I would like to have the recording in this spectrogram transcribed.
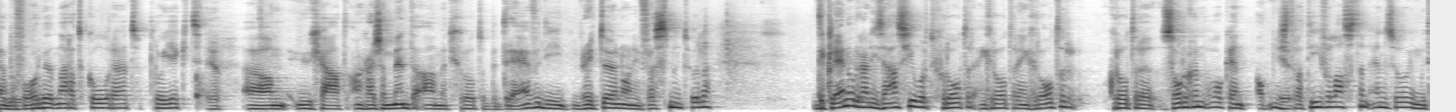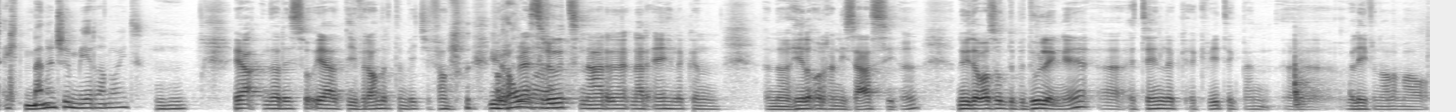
Uh, bijvoorbeeld naar het Colruyt-project. Ja. Um, u gaat engagementen aan met grote bedrijven die return on investment willen. De kleine organisatie wordt groter en groter en groter. Grotere zorgen ook en administratieve ja. lasten en zo. Je moet echt managen, meer dan ooit. Mm -hmm. Ja, dat is zo. Ja, die verandert een beetje van, van grassroots naar, naar eigenlijk een, een hele organisatie. Hè. Nu, dat was ook de bedoeling. Hè. Uh, uiteindelijk, ik weet, ik ben, uh, we leven allemaal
